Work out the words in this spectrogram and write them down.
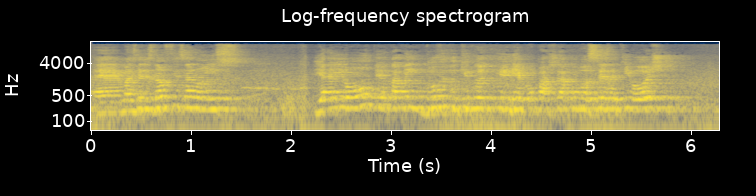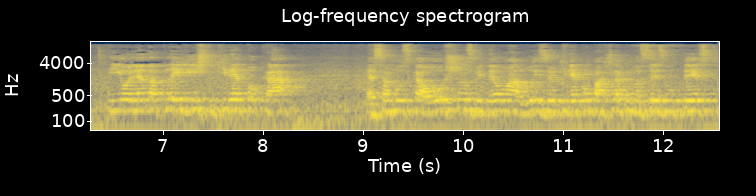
É, mas eles não fizeram isso. E aí ontem eu estava em dúvida do que eu queria compartilhar com vocês aqui hoje. E olhando a playlist, eu queria tocar. Essa música Oceans me deu uma luz e eu queria compartilhar com vocês um texto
